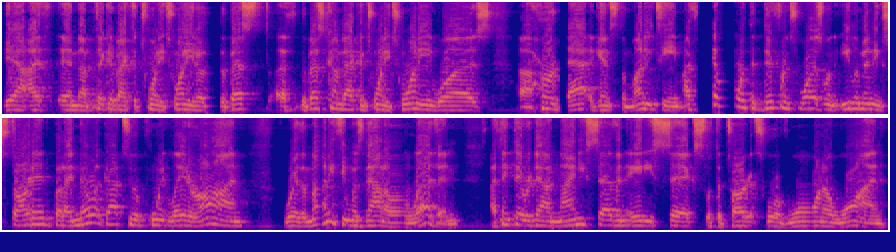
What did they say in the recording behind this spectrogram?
Yeah, I, and I'm thinking back to 2020. You know, the best uh, the best comeback in 2020 was uh, herd that against the money team. I forget what the difference was when Elam ending started, but I know it got to a point later on where the money team was down 11. I think they were down 97 86 with the target score of 101,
